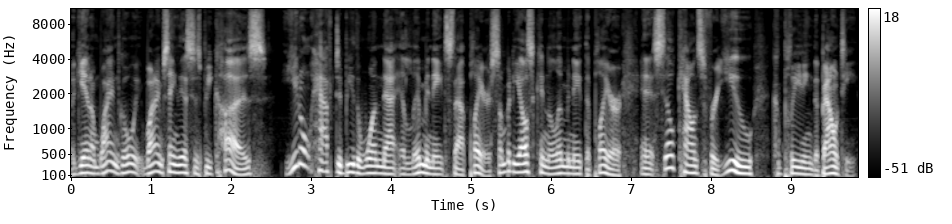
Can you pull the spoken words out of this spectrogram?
again, why I'm going, why I'm saying this is because you don't have to be the one that eliminates that player. Somebody else can eliminate the player, and it still counts for you completing the bounty.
